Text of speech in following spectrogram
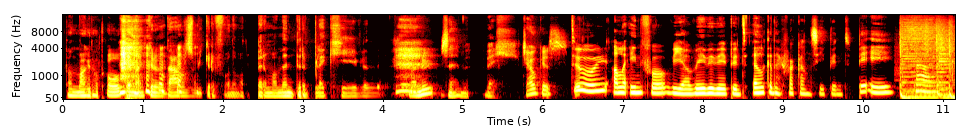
Dan mag dat ook en dan kunnen we daar onze microfoon een wat permanentere plek geven. Maar nu zijn we weg. Ciao, kus. Doei! Alle info via www.elkedagvakantie.be. Dag!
